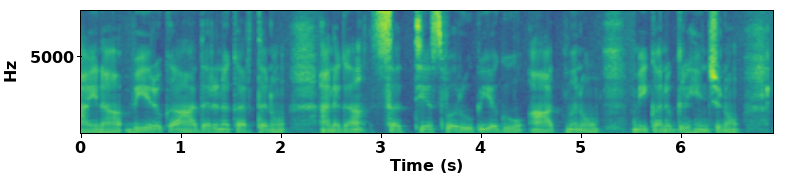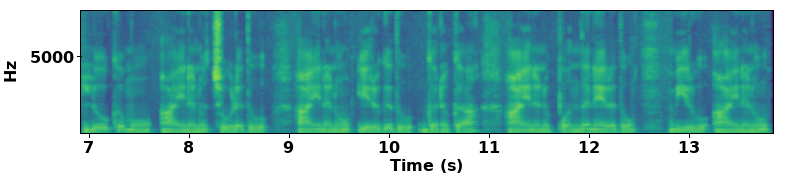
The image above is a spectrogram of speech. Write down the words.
ఆయన వేరొక ఆదరణకర్తను అనగా సత్య స్వరూపియగు ఆత్మను మీకు అనుగ్రహించును లోకము ఆయనను చూడదు ఆయనను ఎరుగదు గనుక ఆయనను పొందనేరదు. మీరు ఆయనను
